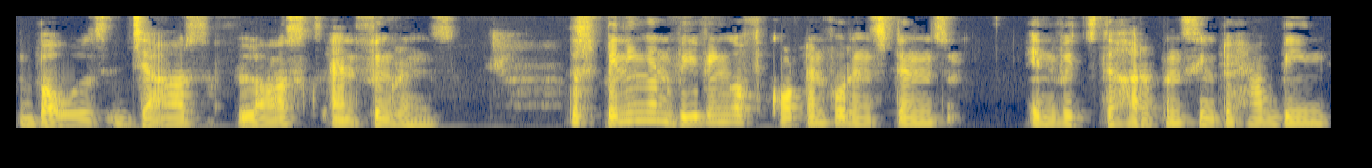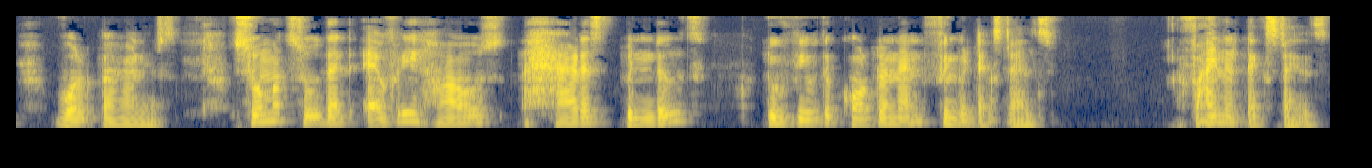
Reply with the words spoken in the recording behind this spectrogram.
bowls, jars, flasks, and fingerings. The spinning and weaving of cotton, for instance, in which the Harappans seem to have been world pioneers. So much so that every house had a spindles to weave the cotton and finger textiles. Finer textiles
